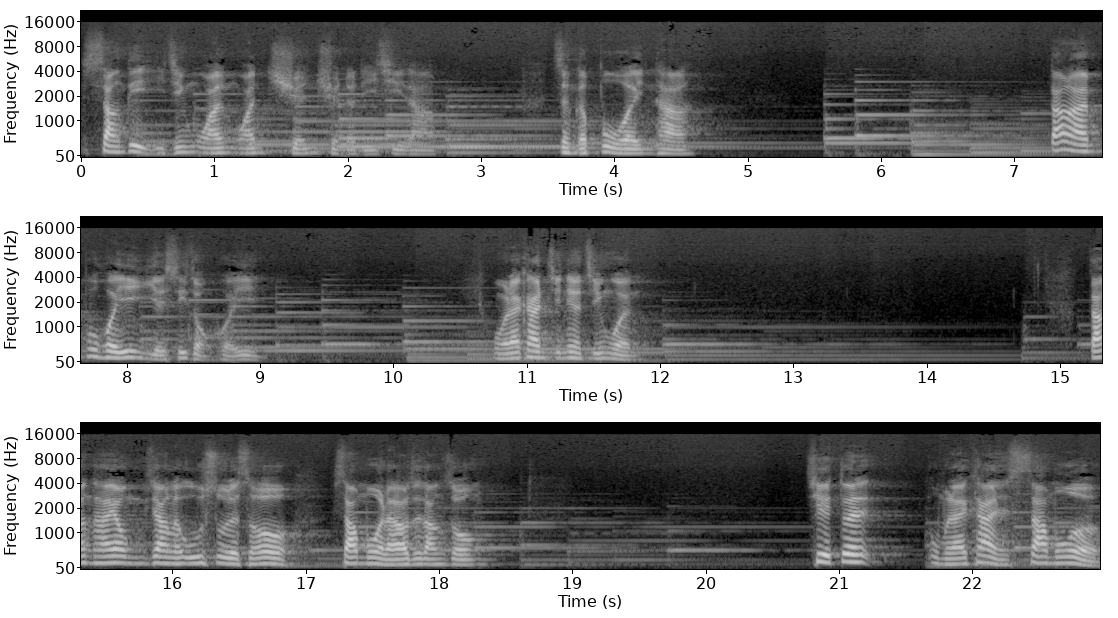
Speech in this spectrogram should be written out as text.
上帝已经完完全全的离弃他。整个不回应他，当然不回应也是一种回应。我们来看今天的经文，当他用这样的巫术的时候，撒母耳来到这当中。其实对我们来看，撒母耳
